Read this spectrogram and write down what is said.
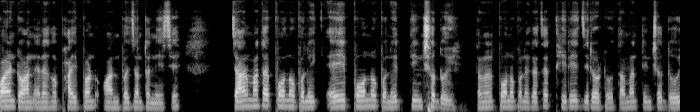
পয়েন্ট ওয়ান এরকম ফাইভ পয়েন্ট ওয়ান পর্যন্ত নিয়েছি। চার মাথায় পৌনপনিক, এই পৌনপনিক তিনশো দুই, তার মানে পৌনপনিক আছে থ্রি জিরো টু তার মানে তিনশো দুই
